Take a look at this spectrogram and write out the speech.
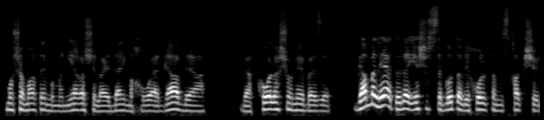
כמו שאמרת, עם המניירה של הידיים מאחורי הגב וה, והקול השונה והזה. גם עליה, אתה יודע, יש השגות על יכולת המשחק של,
